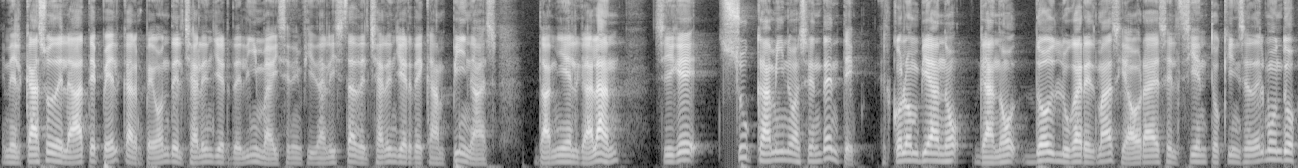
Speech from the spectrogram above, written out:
En el caso de la ATP, el campeón del Challenger de Lima y semifinalista del Challenger de Campinas, Daniel Galán, sigue su camino ascendente. El colombiano ganó dos lugares más y ahora es el 115 del mundo,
